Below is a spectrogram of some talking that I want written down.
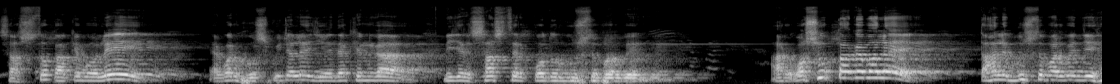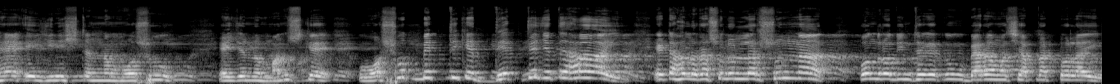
স্বাস্থ্য কাকে বলে? একবার হসপিটালে যে দেখেন গা, নিজের স্বাস্থ্যের কদর বুঝতে পারবেন। আর অসুখ কাকে বলে? তাহলে বুঝতে পারবেন যে হ্যাঁ এই জিনিসটার নাম অসুখ। এই জন্য মানুষকে অসুখ ব্যক্তিকে দেখতে যেতে হয়। এটা হলো রাসুলুল্লাহর সুন্নাত। পনেরো দিন থেকে কেউ ব্যারাম আছে আপনার টোলাই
